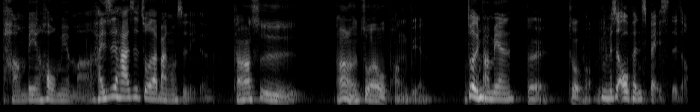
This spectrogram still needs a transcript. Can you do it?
旁边后面吗？还是他是坐在办公室里的？他是他好像坐在我旁边，坐你旁边，对，坐我旁边。你们是 open space 这种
